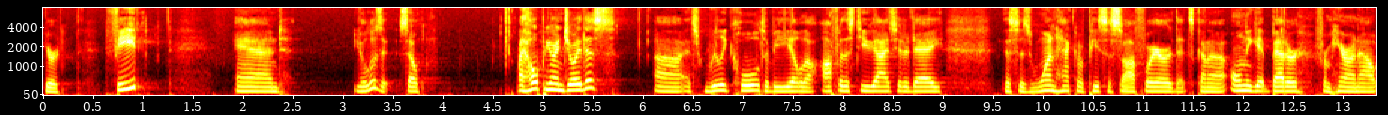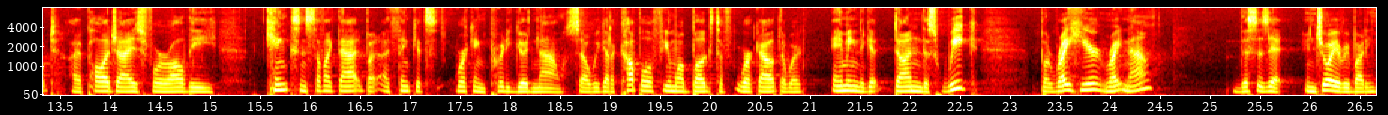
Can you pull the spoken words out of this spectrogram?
your feed and you'll lose it. So I hope you enjoy this. Uh, it's really cool to be able to offer this to you guys here today. This is one heck of a piece of software that's going to only get better from here on out. I apologize for all the kinks and stuff like that, but I think it's working pretty good now. So we got a couple of few more bugs to work out that we're aiming to get done this week. But right here, right now, this is it. Enjoy, everybody.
